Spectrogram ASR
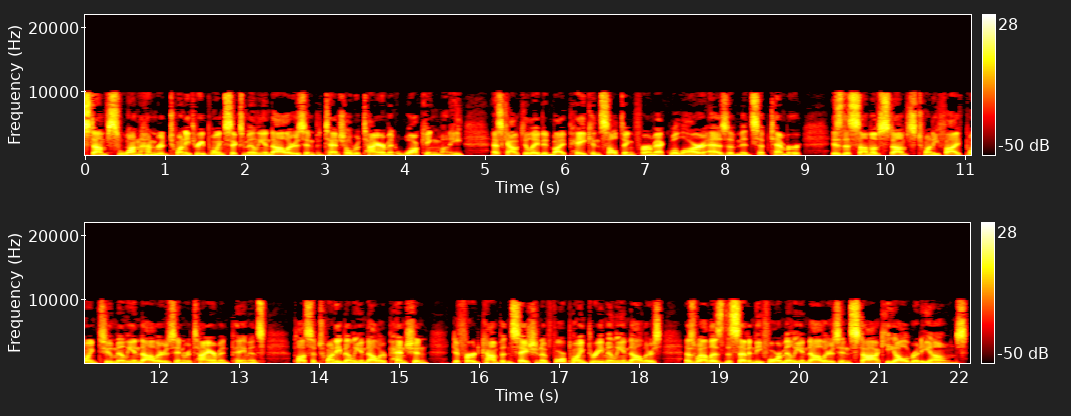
Stumpf's $123.6 million in potential retirement walking money, as calculated by pay consulting firm Equilar as of mid September, is the sum of Stumpf's $25.2 million in retirement payments, plus a $20 million pension, deferred compensation of $4.3 million, as well as the $74 million in stock he already owns.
